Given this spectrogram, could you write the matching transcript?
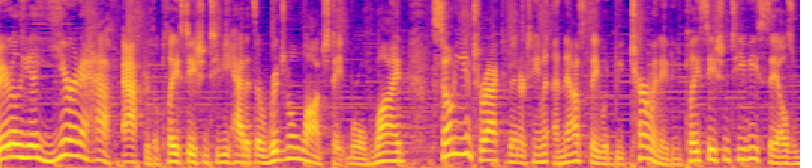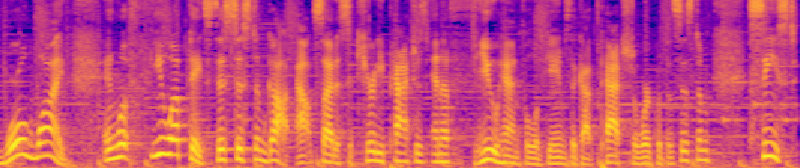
barely a year and a half after the PlayStation TV had its original launch date worldwide, Sony Interactive Entertainment announced they would be terminating PlayStation TV sales worldwide, and what few updates this system got outside of security patches and a few handful of games that got patched to work with the system ceased,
